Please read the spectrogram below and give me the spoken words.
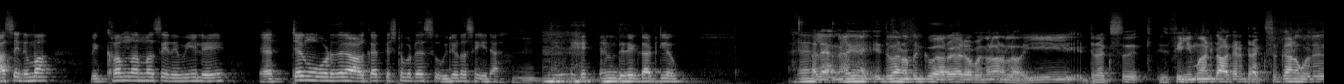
ആ സിനിമ വിക്രം എന്ന് പറഞ്ഞ സിനിമയിൽ ഏറ്റവും കൂടുതൽ ആൾക്കാർക്ക് ഇഷ്ടപ്പെട്ട സൂര്യയുടെ സീനാ എന്തിനെക്കാട്ടിലും. അല്ല അങ്ങനെ ഇത് പറഞ്ഞപ്പോ എനിക്ക് വേറെ കാര്യം നിങ്ങൾ പറഞ്ഞല്ലോ ഈ ഡ്രഗ്സ് ഫിലിം കണ്ടിട്ട് ആൾക്കാർ ഡ്രഗ്സ് ആണ് കൂടുതൽ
